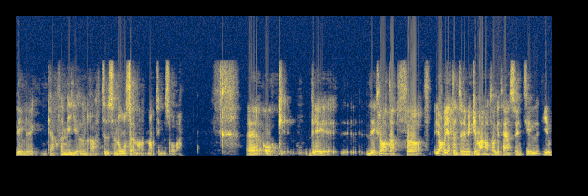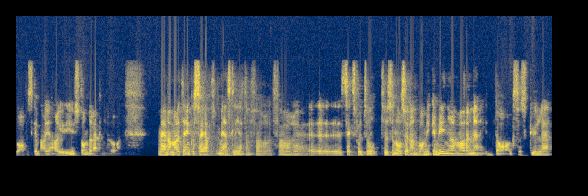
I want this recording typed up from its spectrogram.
levde kanske för 900 000 år sedan, någonting så. Va? Eh, och det, det, är klart att för, jag vet inte hur mycket man har tagit hänsyn till geografiska barriärer i just de beräkningarna. Då, va? Men om man tänker sig att mänskligheten för, för eh, 6-7 tusen år sedan var mycket mindre än vad den är idag så skulle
